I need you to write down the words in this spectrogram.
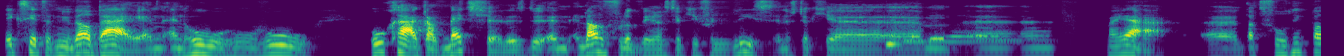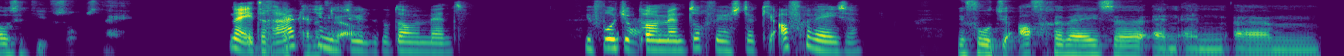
ik zit er nu wel bij. En, en hoe, hoe, hoe, hoe ga ik dat matchen? Dus de, en, en, dan voel ik weer een stukje verlies en een stukje. Um, uh, maar ja, uh, dat voelt niet positief soms, nee. Nee, het dus raakt je natuurlijk op dat moment. Je voelt je op dat moment toch weer een stukje afgewezen. Je voelt je afgewezen en, en um,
